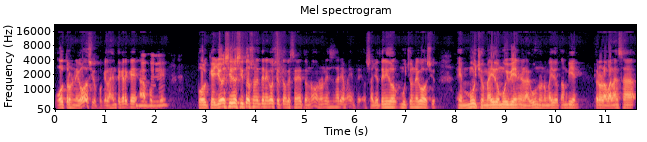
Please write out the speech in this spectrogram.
otros negocios porque la gente cree que ah, porque, porque yo he sido exitoso en este negocio tengo que ser esto. No, no necesariamente. O sea, yo he tenido muchos negocios, en muchos me ha ido muy bien, en algunos no me ha ido tan bien pero la balanza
